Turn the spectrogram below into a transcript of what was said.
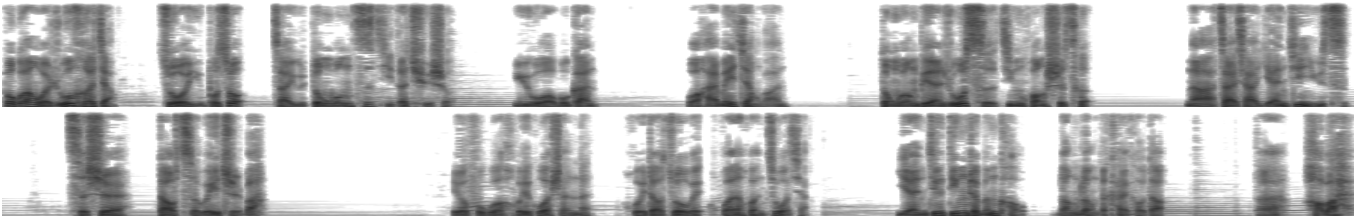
不管我如何讲，做与不做，在于东翁自己的取舍，与我无干。我还没讲完，东翁便如此惊慌失措，那在下言尽于此，此事到此为止吧。刘辅国回过神来，回到座位，缓缓坐下，眼睛盯着门口，冷冷的开口道：“呃，好吧，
